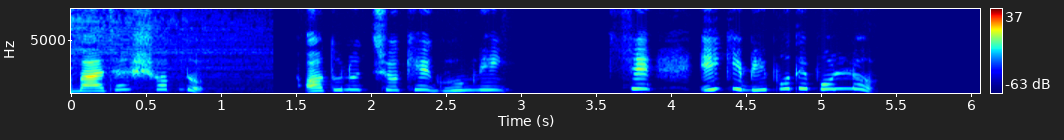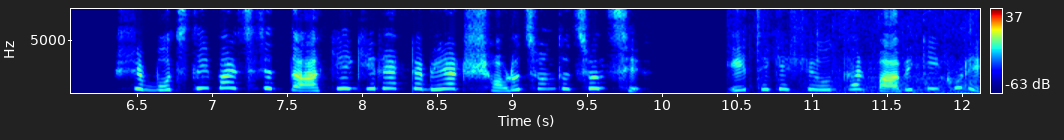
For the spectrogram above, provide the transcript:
বাজার শব্দ। অতনুর চোখে ঘুম নেই। সে এই কি বিপদে পড়ল। সে বুঝতেই পারছে যে তাকে ঘিরে একটা বিরাট ষড়যন্ত্র চলছে। এ থেকে সে উদ্ধার পাবে কি করে?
